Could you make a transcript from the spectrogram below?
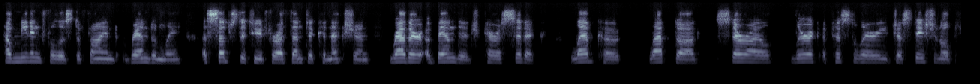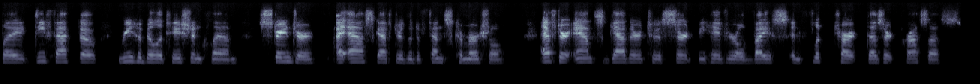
how meaningful is defined randomly, a substitute for authentic connection, rather a bandage, parasitic, lab coat, lapdog, sterile, lyric epistolary, gestational play, de facto rehabilitation clan, stranger, I ask after the defense commercial. After ants gather to assert behavioral vice in flip chart desert process.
